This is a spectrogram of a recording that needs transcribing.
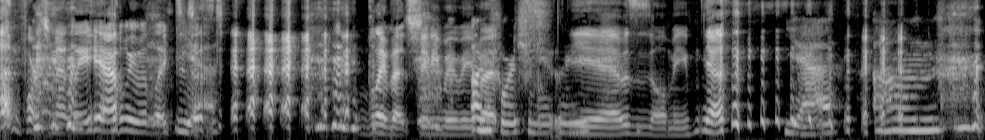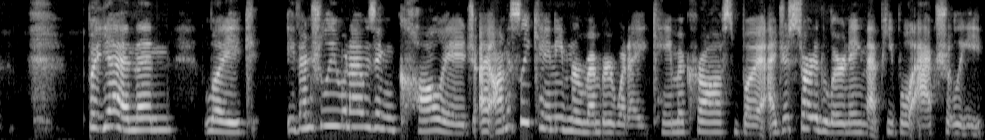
unfortunately yeah we would like to yeah. just blame that shitty movie. Unfortunately. yeah, this is all me. Yeah. yeah. Um but yeah, and then like eventually when I was in college, I honestly can't even remember what I came across, but I just started learning that people actually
